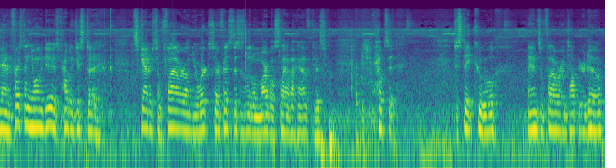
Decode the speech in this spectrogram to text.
And the first thing you want to do is probably just uh, scatter some flour on your work surface. This is a little marble slab I have because it helps it to stay cool. And some flour on top of your dough.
